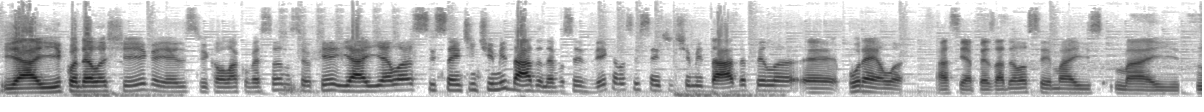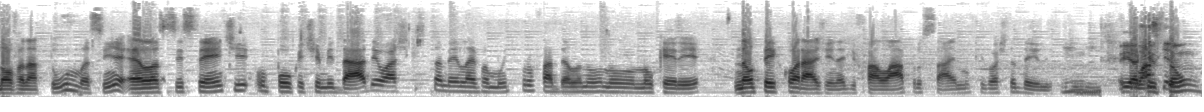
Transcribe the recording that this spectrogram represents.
E aí, quando ela chega, e aí eles ficam lá conversando, não sei o quê, e aí ela se sente intimidada, né? Você vê que ela se sente intimidada pela, é, por ela. Assim, apesar dela ser mais, mais nova na turma, assim, ela se sente um pouco intimidada. E eu acho que isso também leva muito pro fato dela não, não, não querer, não ter coragem, né? De falar pro Simon que gosta dele. E a questão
